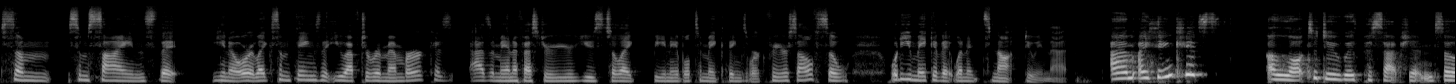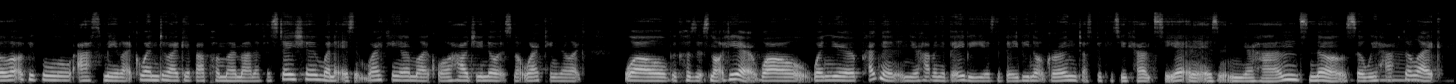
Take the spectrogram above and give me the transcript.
some some signs that you know, or like some things that you have to remember because as a manifester, you're used to like being able to make things work for yourself. So, what do you make of it when it's not doing that? Um, I think it's a lot to do with perception. So a lot of people will ask me like, when do I give up on my manifestation when it isn't working? And I'm like, well, how do you know it's not working? They're like, well, because it's not here. Well, when you're pregnant and you're having a baby, is the baby not growing just because you can't see it and it isn't in your hands? No. So we have mm. to like,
